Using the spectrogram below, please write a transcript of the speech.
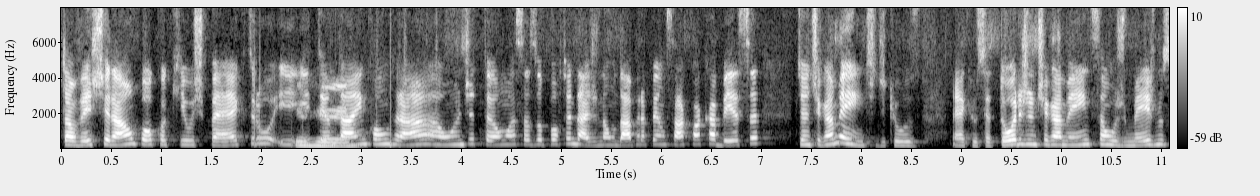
talvez tirar um pouco aqui o espectro e, uhum. e tentar encontrar onde estão essas oportunidades. Não dá para pensar com a cabeça de antigamente, de que os, né, que os setores de antigamente são os mesmos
